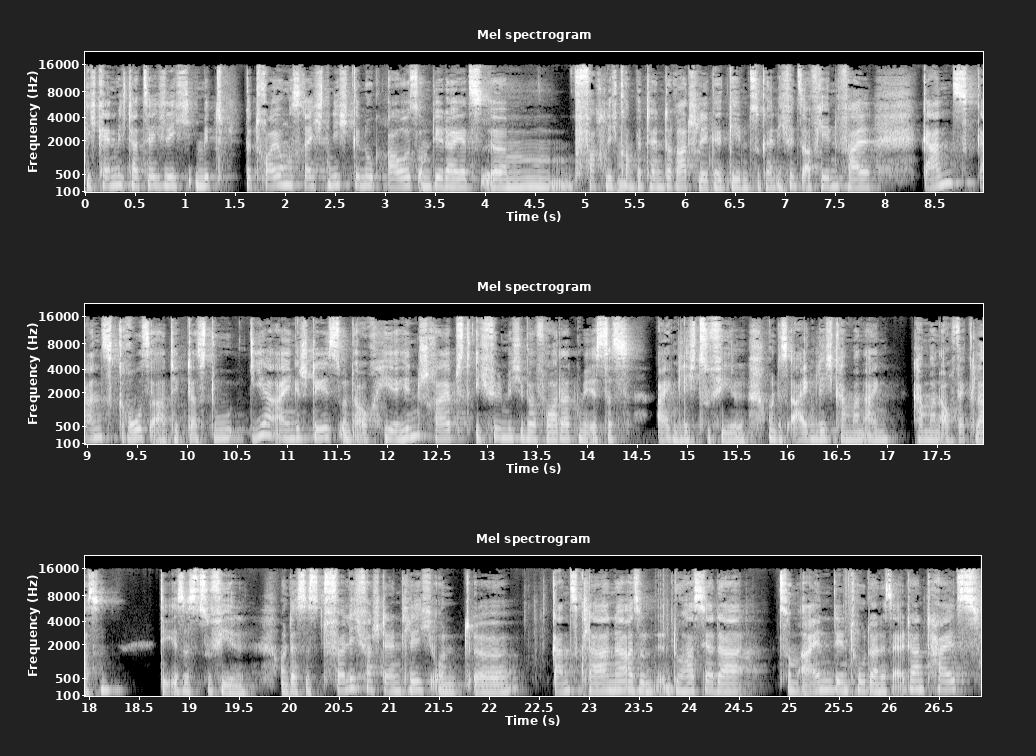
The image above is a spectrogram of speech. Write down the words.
ich kenne mich tatsächlich mit Betreuungsrecht nicht genug aus, um dir da jetzt ähm, fachlich kompetente Ratschläge geben zu können. Ich finde es auf jeden Fall ganz ganz großartig, dass du dir eingestehst und auch hier hinschreibst. Ich fühle mich überfordert. Mir ist das eigentlich zu viel und das eigentlich kann man ein kann man auch weglassen die ist es zu viel. Und das ist völlig verständlich und äh, ganz klar, ne? Also du hast ja da zum einen den Tod eines Elternteils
